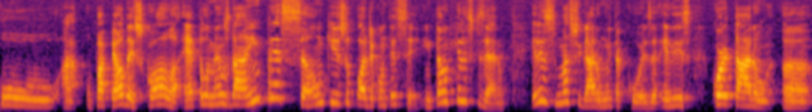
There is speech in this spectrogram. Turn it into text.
o, a, o papel da escola é pelo menos dar a impressão que isso pode acontecer. Então o que, que eles fizeram? Eles mastigaram muita coisa, eles cortaram uh,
